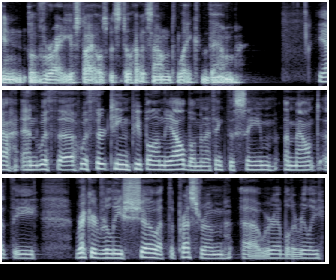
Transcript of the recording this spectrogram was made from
in a variety of styles, but still have it sound like them. Yeah, and with uh, with 13 people on the album, and I think the same amount at the record release show at the press room, uh, we were able to really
